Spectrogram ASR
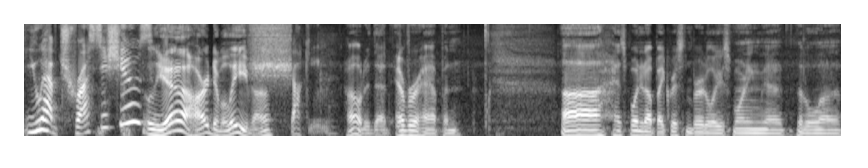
You have trust issues? Well, yeah, hard to believe, huh? Shocking. How did that ever happen? Uh, as pointed out by Kristyn Burtt earlier this morning, uh, little uh,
